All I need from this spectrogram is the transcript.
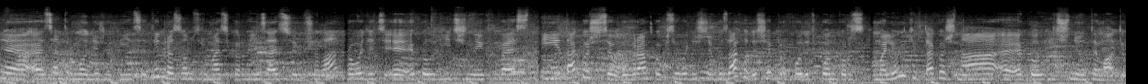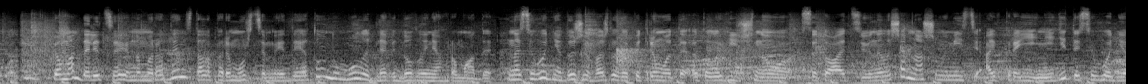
вересня е, центр молодіжних ініціатив разом з громадською організацією Бджола проводять е, екологічний квест. І також в рамках сьогоднішнього заходу ще проходить конкурс малюнків також на е, екологічну тематику. Команда ліцею номер 1 стала переможцями ідеятону молодь для відновлення громади. На сьогодні дуже важливо підтримувати екологічну ситуацію не лише в нашому місті, а й в країні. Діти сьогодні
